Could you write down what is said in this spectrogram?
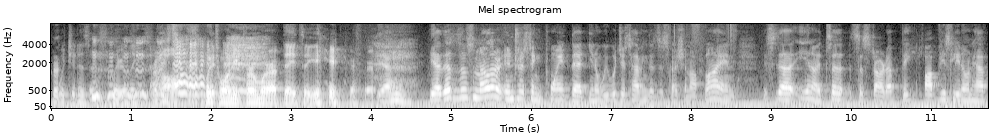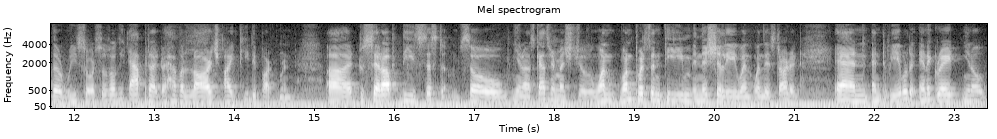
which it isn't clearly at all, with 20 firmware updates a year. Yeah, yeah. There's, there's another interesting point that you know we were just having this discussion offline. Is that you know it's a it's a startup. They obviously don't have the resources or the appetite to have a large IT department uh, to set up these systems. So you know, as Catherine mentioned, she was a one one person team initially when when they started, and and to be able to integrate, you know,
